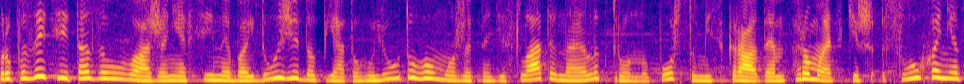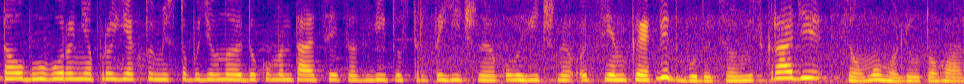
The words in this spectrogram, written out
Пропозиції та зауваження всі небайдужі до 5 лютого можуть надіслати на електронну пошту міськради. Громадські ж слухання та обговорення проєкту містобудівної документації та звіту стратегічної екологічної оцінки відбудуться у міськраді 7 лютого.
